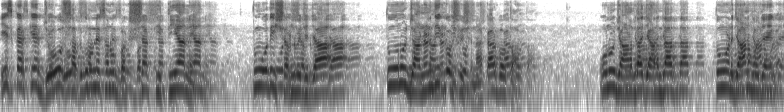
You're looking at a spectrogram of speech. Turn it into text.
ਇਸ ਕਰਕੇ ਜੋ ਸਤਿਗੁਰੂ ਨੇ ਸਾਨੂੰ ਬਖਸ਼ਿਸ਼ਾਂ ਕੀਤੀਆਂ ਨੇ, ਤੂੰ ਉਹਦੀ ਸ਼ਰਨ ਵਿੱਚ ਜਾ, ਤੂੰ ਉਹਨੂੰ ਜਾਣਨ ਦੀ ਕੋਸ਼ਿਸ਼ ਨਾ ਕਰ ਬਹੁਤਾ। ਉਹਨੂੰ ਜਾਣਦਾ ਜਾਣਦਾ ਤੂੰ ਅਣਜਾਣ ਹੋ ਜਾਏਗਾ।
